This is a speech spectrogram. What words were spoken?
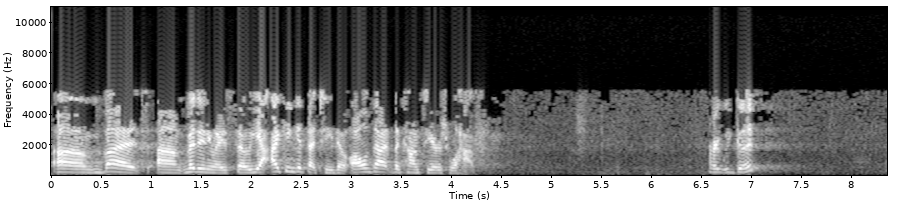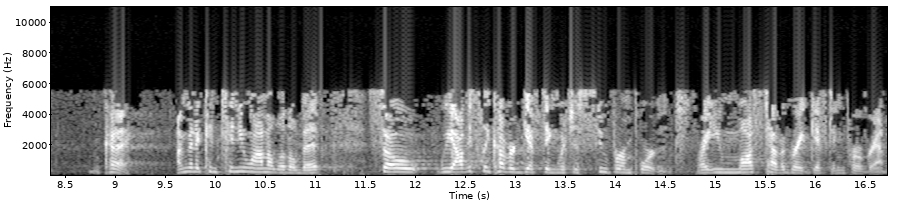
Um, but, um, but anyway, so yeah, I can get that to you though. All of that the concierge will have. All right, we good? Okay. I'm going to continue on a little bit. So we obviously covered gifting, which is super important, right? You must have a great gifting program.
